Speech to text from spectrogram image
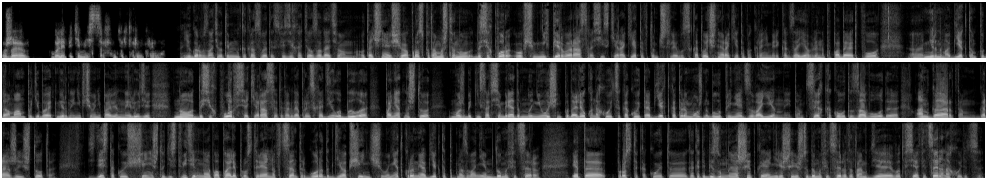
уже более пяти месяцев на территории Украины. Егор, вы знаете, вот именно как раз в этой связи хотел задать вам уточняющий вопрос, потому что, ну, до сих пор, в общем, не в первый раз российские ракеты, в том числе высокоточные ракеты, по крайней мере, как заявлено, попадают по э, мирным объектам, по домам, погибают мирные, ни в чем не повинные люди, но до сих пор всякий раз это, когда происходило, было понятно, что, может быть, не совсем рядом, но не очень подалеку находится какой-то объект, который можно было принять за военный, там, цех какого-то завода, ангар, там, гаражи, что-то. Здесь такое ощущение, что действительно попали просто реально в центр города, где вообще ничего нет, кроме объекта под названием Дом офицеров. Это просто какое-то, какая-то безумная ошибка, и они решили, что Дом офицеров это там, где вот все офицеры находятся.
